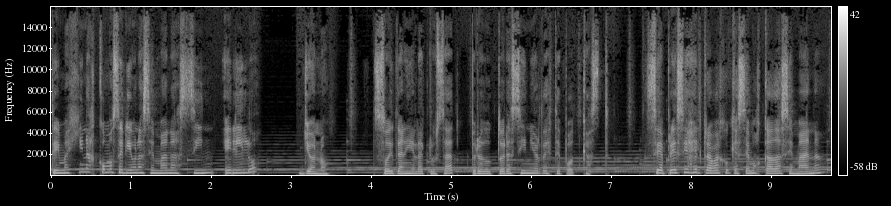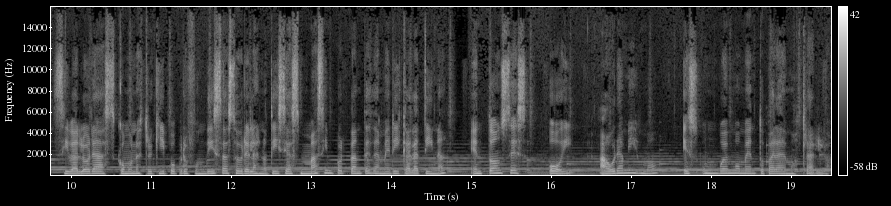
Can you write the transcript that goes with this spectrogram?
¿Te imaginas cómo sería una semana sin el hilo? Yo no. Soy Daniela Cruzat, productora senior de este podcast. Si aprecias el trabajo que hacemos cada semana, si valoras cómo nuestro equipo profundiza sobre las noticias más importantes de América Latina, entonces hoy, ahora mismo, es un buen momento para demostrarlo.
